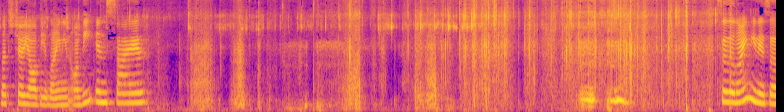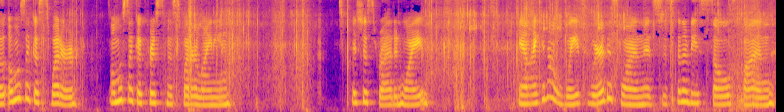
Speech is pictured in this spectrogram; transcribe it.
let's show y'all the lining on the inside. so the lining is a, almost like a sweater, almost like a Christmas sweater lining. It's just red and white. And I cannot wait to wear this one. It's just going to be so fun.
